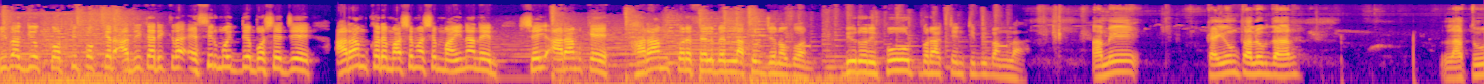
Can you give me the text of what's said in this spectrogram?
বিভাগীয় কর্তৃপক্ষের আধিকারিকরা এসির মধ্যে বসে যে আরাম করে মাসে মাসে মাইনা নেন, সেই আরামকে হারাম করে ফেলবেন লাতুর জনগণ। Bureau report, Barak ten TV Bangla. আমি কাইয়ুম তালুকদার, লাতু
